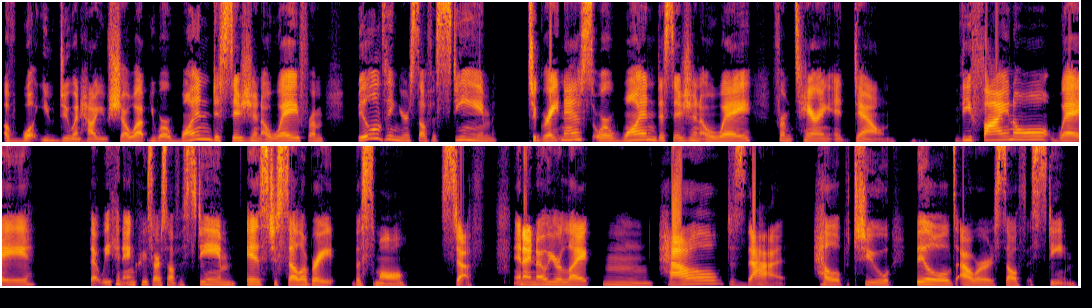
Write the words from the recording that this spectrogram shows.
of what you do and how you show up. You are one decision away from building your self esteem to greatness or one decision away from tearing it down. The final way that we can increase our self esteem is to celebrate the small stuff. And I know you're like, hmm, how does that help to build our self esteem?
